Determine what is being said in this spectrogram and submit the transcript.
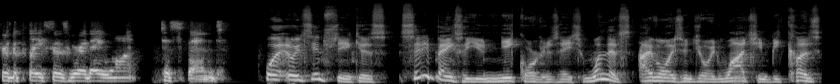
for the places where they want to spend. Well, it's interesting because Citibank's a unique organization, one that's I've always enjoyed watching because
